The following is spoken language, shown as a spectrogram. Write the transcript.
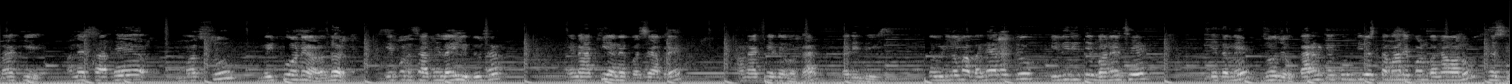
નાખીએ. અને સાથે મરચું, મીઠું અને હળદર એ પણ સાથે લઈ લીધું છે. એ નાખી અને પછી આપણે આ નાખી અને વઘાર કરી દઈશું. તો વિડીયોમાં બન્યા રહેજો. કેવી રીતે બને છે એ તમે જોજો. કારણ કે ખૂબ દિવસ તમારે પણ બનાવવાનું થશે.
